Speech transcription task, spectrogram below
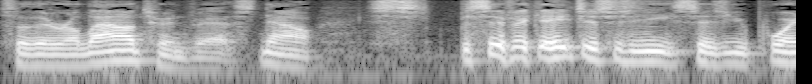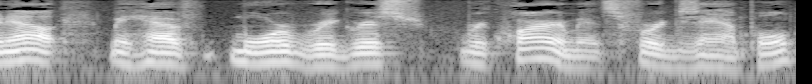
So they're allowed to invest. Now, specific agencies, as you point out, may have more rigorous requirements. For example,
